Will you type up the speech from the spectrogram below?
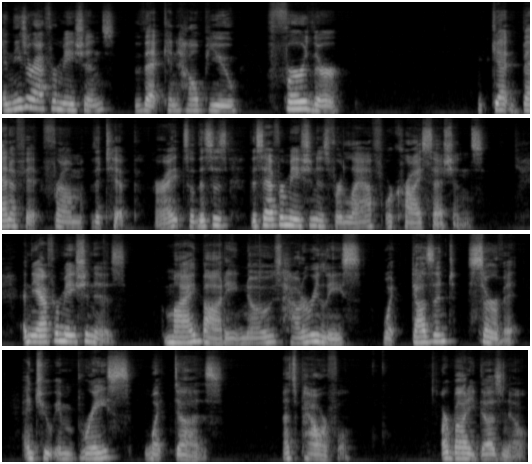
And these are affirmations that can help you further get benefit from the tip. All right. So this is this affirmation is for laugh or cry sessions. And the affirmation is my body knows how to release what doesn't serve it and to embrace what does. That's powerful. Our body does know.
